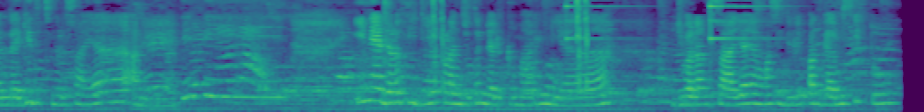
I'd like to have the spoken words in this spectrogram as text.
kembali lagi di channel saya Alipina TV Ini adalah video kelanjutan dari kemarin ya. Jualan saya yang masih dilipat gamis itu.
